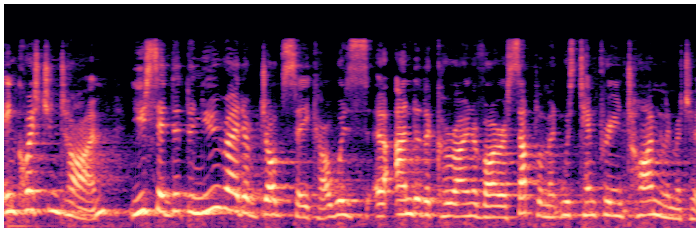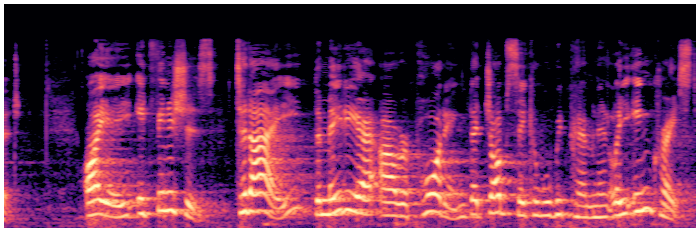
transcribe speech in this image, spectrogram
in question time, you said that the new rate of job seeker was, uh, under the coronavirus supplement was temporary and time limited, i.e. it finishes. Today, the media are reporting that job seeker will be permanently increased.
